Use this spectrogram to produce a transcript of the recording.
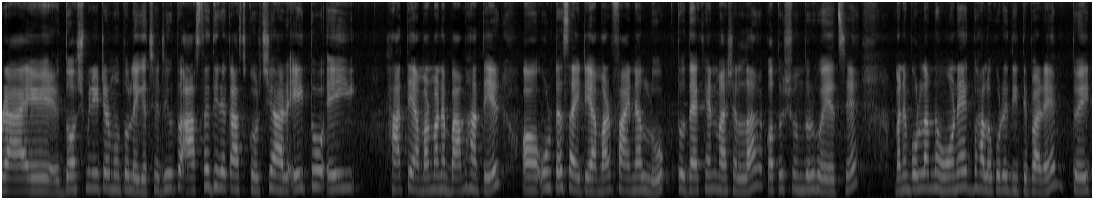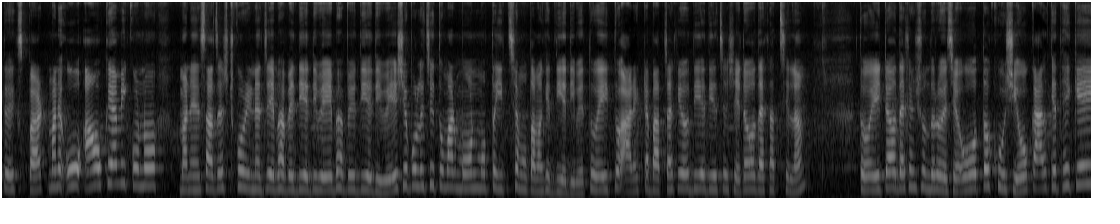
প্রায় দশ মিনিটের মতো লেগেছে, যেহেতু আস্তে ধীরে কাজ করছি। আর এই তো এই হাতে, আমার মানে বাম হাতের উল্টা সাইডে আমার ফাইনাল লুক তো দেখেন মাসাল্লাহ কত সুন্দর হয়েছে। মানে বললাম না অনেক ভালো করে দিতে পারে। তো এই তো এক্সপার্ট মানে ও ওকে আমি কোনো মানে সাজেস্ট করি না যে এভাবে দিয়ে দিবে, এভাবে দিয়ে দিবে। এসে বলেছি, তোমার মন মতো, ইচ্ছে মতো আমাকে দিয়ে দিবে। তো এই তো আরেকটা বাচ্চাকেও দিয়ে দিয়েছে, সেটাও দেখাচ্ছিলাম। তো এটাও দেখেন সুন্দর হয়েছে। ও তো খুশি। ও কালকে থেকেই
